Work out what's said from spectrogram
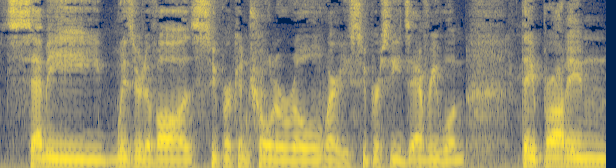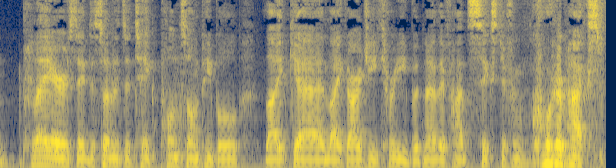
semi Wizard of Oz super controller role where he supersedes everyone. they brought in players. They decided to take punts on people like uh, like RG three, but now they've had six different quarterbacks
